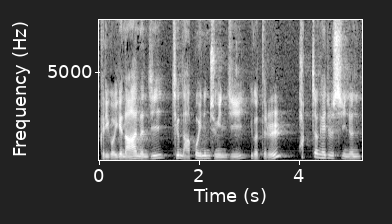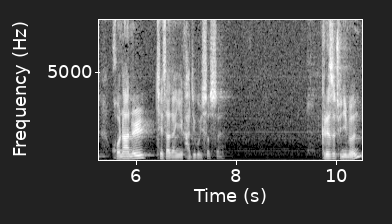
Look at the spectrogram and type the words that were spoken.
그리고 이게 나았는지 지금 낫고 있는 중인지 이것들을 확정해 줄 수 있는 권한을 제사장이 가지고 있었어요. 그래서 주님은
